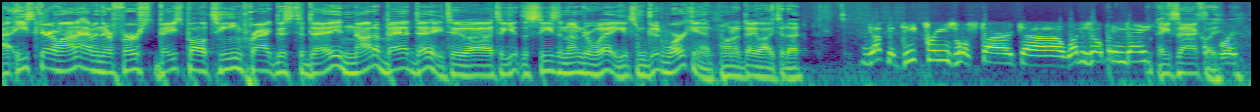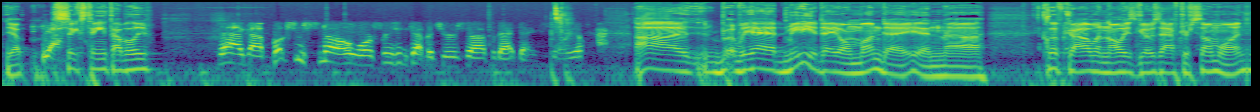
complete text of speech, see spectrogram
uh, East Carolina having their first baseball team practice today, not a bad day to uh, to get the season underway. Get some good work in on a day like today. Yep, the deep freeze will start. Uh, what is opening day? Exactly. Yep. Yeah. Sixteenth, I believe. Yeah, I got booked some snow or freezing temperatures uh, for that day. So, yep. Uh, we had media day on Monday, and uh, Cliff Godwin always goes after someone,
